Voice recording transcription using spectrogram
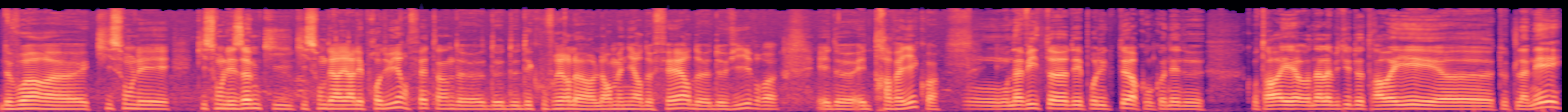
de voir euh, qui, sont les, qui sont les hommes qui, sont derrière les produits, en fait, hein, de, découvrir leur, manière de faire, de, vivre et de, et de travailler. Quoi. On invite euh, des producteurs qu'on connaît, qu'on travaille, on a l'habitude de travailler toute l'année.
